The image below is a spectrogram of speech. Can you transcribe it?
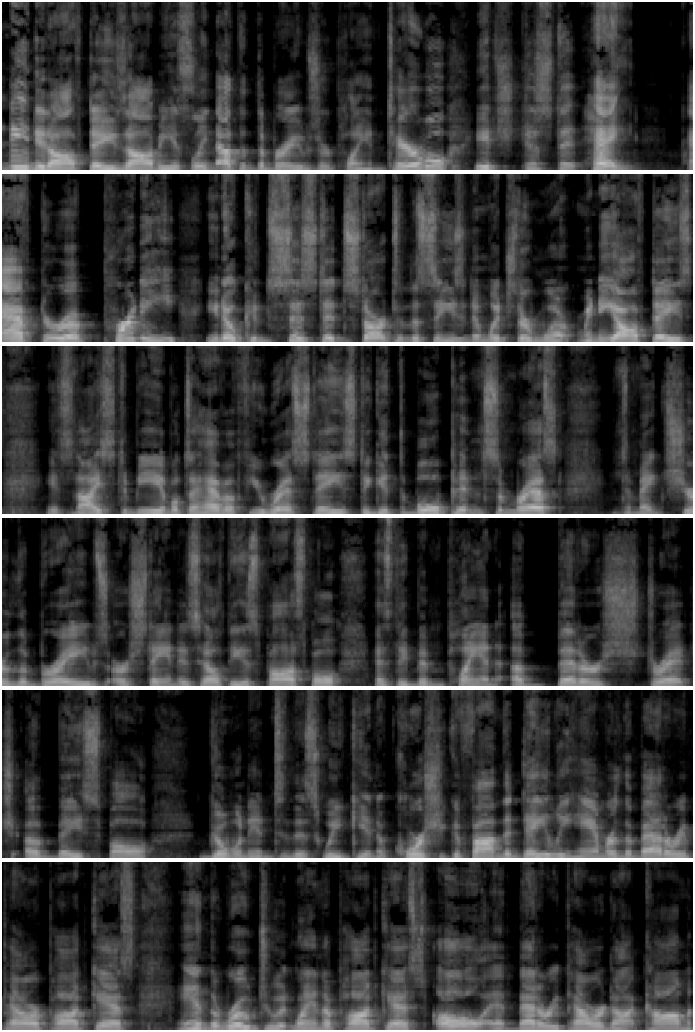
needed off days, obviously. Not that the Braves are playing terrible, it's just that, hey, after a pretty, you know, consistent start to the season in which there weren't many off days, it's nice to be able to have a few rest days to get the bullpen some rest and to make sure the Braves are staying as healthy as possible as they've been playing a better stretch of baseball going into this weekend. Of course, you can find the Daily Hammer, the Battery Power podcast, and the Road to Atlanta podcast all at batterypower.com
